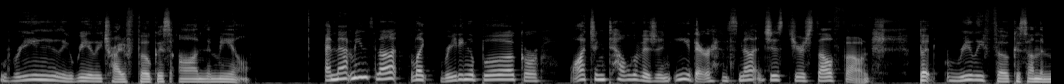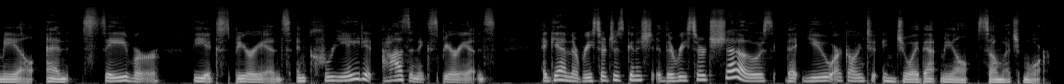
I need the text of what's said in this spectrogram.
really, really try to focus on the meal. And that means not like reading a book or watching television either. It's not just your cell phone, but really focus on the meal and savor the experience and create it as an experience. Again, the research is going to sh- the research shows that you are going to enjoy that meal so much more.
